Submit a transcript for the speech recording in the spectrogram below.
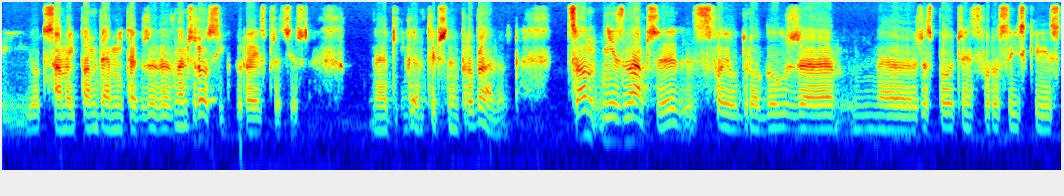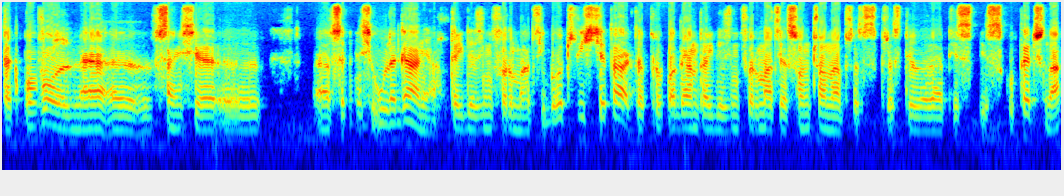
i od samej pandemii także wewnątrz Rosji, która jest przecież e, gigantycznym problemem. Co nie znaczy swoją drogą, że, e, że społeczeństwo rosyjskie jest tak powolne w sensie E, w sensie ulegania tej dezinformacji, bo oczywiście tak, ta propaganda i dezinformacja sączona przez, przez tyle lat jest, jest skuteczna,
